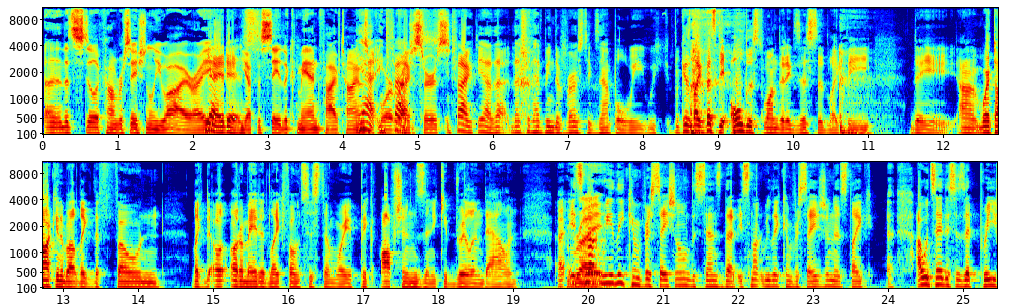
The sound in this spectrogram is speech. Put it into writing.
Uh, that's still a conversational UI, right? Yeah, it is. You have to say the command five times Yeah, before in it registers. in fact, yeah, that that should have been the first example we we because like that's the oldest one that existed. Like the the um, we're talking about like the phone, like the automated like phone system where you pick options and you keep drilling down. Uh, it's not really conversational in the sense that it's not really a conversation. It's like uh, I would say this is a pre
